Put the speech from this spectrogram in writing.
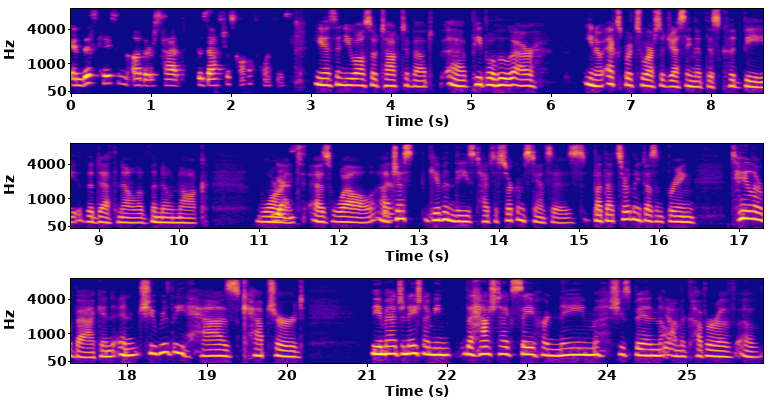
in this case and others had disastrous consequences. Yes, and you also talked about uh, people who are you know experts who are suggesting that this could be the death knell of the no knock warrant yes. as well, uh, just given these types of circumstances. But that certainly doesn't bring Taylor back. And, and she really has captured the imagination. I mean, the hashtag say her name. She's been yeah. on the cover of, of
